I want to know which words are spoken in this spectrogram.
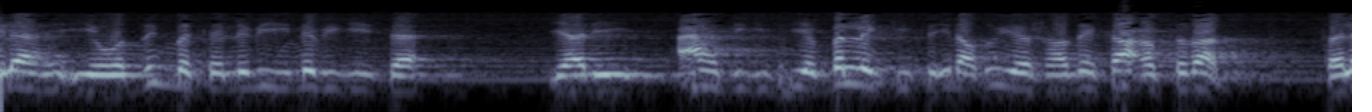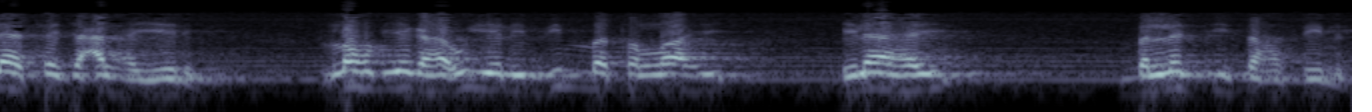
ilaahay iyo wa dimmata nebiyi nebigiisa yani cahdigiisa iyo ballankiisa inaad u yeesho hadday kaa codsadaan falaa tajcal ha yeelin. Lahum iyaga ha u yeelin dimmat allahi ilaahay ballantiisa ha siinin.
